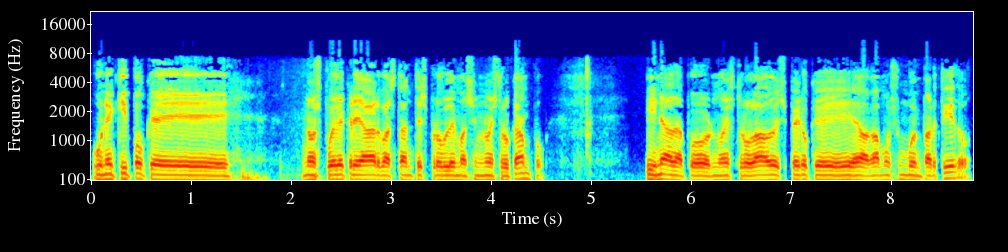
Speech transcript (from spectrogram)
un equipo que nos puede crear bastantes problemas en nuestro campo. Y nada, por nuestro lado espero que hagamos un buen partido,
